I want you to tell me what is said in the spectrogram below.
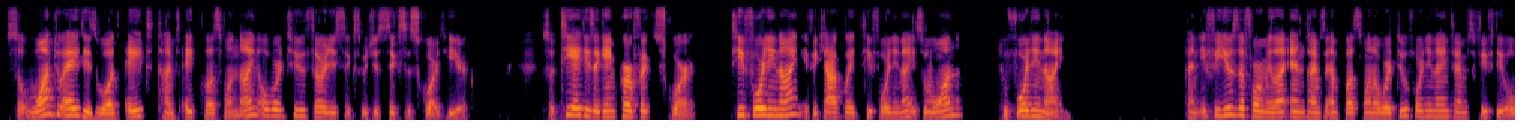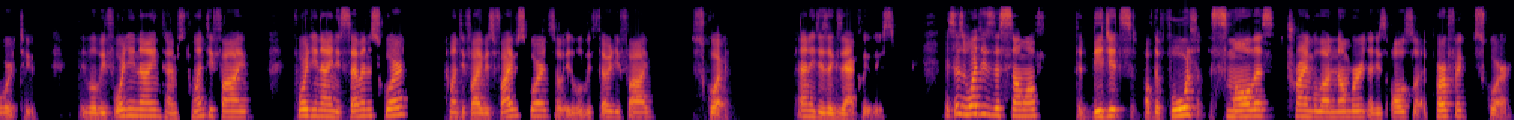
So 1 to 8 is what? 8 times 8 plus 1, 9 over 2, 36, which is 6 squared here. So T8 is again perfect square. T49, if we calculate T49, it's 1 to 49. And if we use the formula n times n plus 1 over 2, 49 times 50 over 2. It will be 49 times 25. 49 is 7 squared. 25 is 5 squared, so it will be 35 squared. And it is mm-hmm. exactly this. It says what is the sum of the digits of the fourth smallest triangular number that is also a perfect square.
